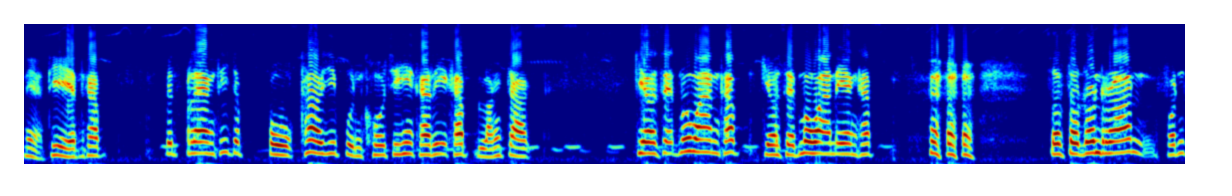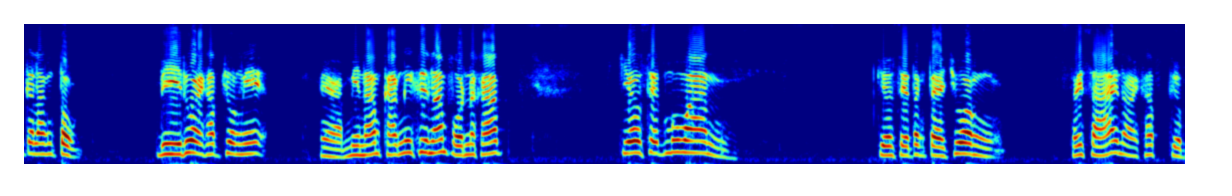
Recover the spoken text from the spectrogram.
เนี่ยที่เห็นครับ เป็นแปลงที่จะปลูกข้าวญี่ปุ่นโคชิฮิคาริครับ หลังจากเกี่ยวเสร็จเมื่อวานครับ เกี่ยวเสร็จเมื่อวานเองครับ สดสดร้อนร้อนๆฝนกำลังตกดีด้วยครับช่วงนี้ เนี่ยมีน้ำขังนี่คือน้ำฝนนะครับ เกี่ยวเสร็จเมื่อวาน เกี่ยวเสร็จตั้งแต่ช่วงสายๆหน่อยครับ เกือบ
